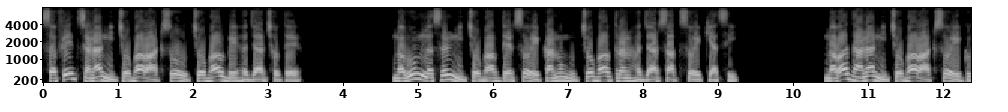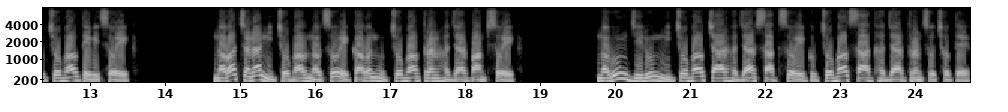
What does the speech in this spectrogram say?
સફેદ ચણા નીચો ભાવ આઠસો ઊંચો ભાવ બે હજાર છોતેર. નવું લસણ નીચો ભાવ તેરસો એકાણું ઊંચો ભાવ ત્રણ હજાર સાતસો એક્યાસી. નવા ધાણા નીચો ભાવ આઠસો એક ઊંચો ભાવ ત્રેવીસો એક. નવા ચણા નીચો ભાવ નવસો એકાવન ઊંચો ભાવ ત્રણ હજાર પાંચસો એક. નવું જીરું નીચો ભાવ ચાર હજાર સાતસો એક ઊંચો ભાવ સાત હજાર ત્રણસો છોતેર.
